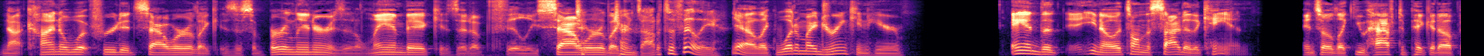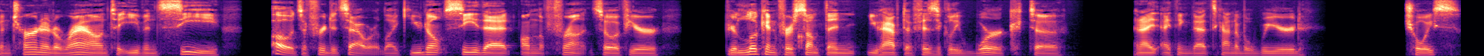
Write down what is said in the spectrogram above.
not kind of what fruited sour, like is this a Berliner? Is it a lambic? Is it a Philly sour? Like turns out it's a Philly. yeah, like what am I drinking here? And the you know, it's on the side of the can. And so like you have to pick it up and turn it around to even see oh, it's a fruited sour. Like you don't see that on the front. So if you're if you're looking for something, you have to physically work to and I, I think that's kind of a weird choice.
